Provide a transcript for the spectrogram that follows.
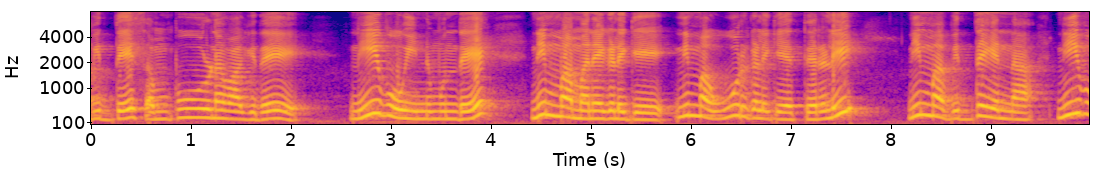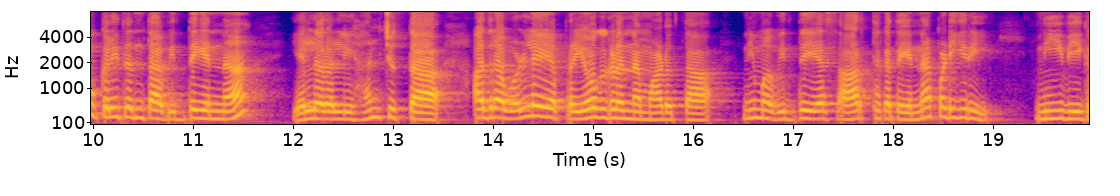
ವಿದ್ಯೆ ಸಂಪೂರ್ಣವಾಗಿದೆ. ನೀವು ಇನ್ನು ಮುಂದೆ ನಿಮ್ಮ ಮನೆಗಳಿಗೆ, ನಿಮ್ಮ ಊರುಗಳಿಗೆ ತೆರಳಿ ನಿಮ್ಮ ವಿದ್ಯೆಯನ್ನು, ನೀವು ಕಲಿತಂಥ ವಿದ್ಯೆಯನ್ನು ಎಲ್ಲರಲ್ಲಿ ಹಂಚುತ್ತಾ ಅದರ ಒಳ್ಳೆಯ ಪ್ರಯೋಗಗಳನ್ನು ಮಾಡುತ್ತಾ ನಿಮ್ಮ ವಿದ್ಯೆಯ ಸಾರ್ಥಕತೆಯನ್ನು ಪಡೆಯಿರಿ. ನೀವೀಗ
